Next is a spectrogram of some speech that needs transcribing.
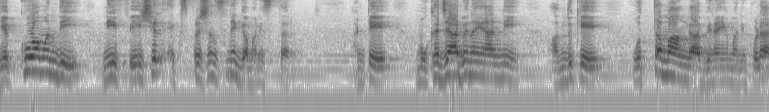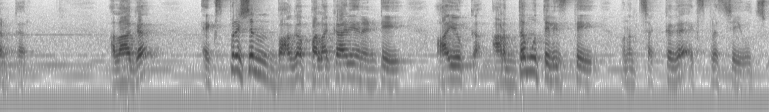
ఎక్కువ మంది నీ ఫేషియల్ ఎక్స్ప్రెషన్స్నే గమనిస్తారు. అంటే ముఖజాభినయాన్ని అందుకే ఉత్తమాంగాభినయం అని కూడా అంటారు. అలాగా ఎక్స్ప్రెషన్ బాగా పలకాలి అని అంటే ఆ యొక్క అర్థము తెలిస్తే మనం చక్కగా ఎక్స్ప్రెస్ చేయవచ్చు.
